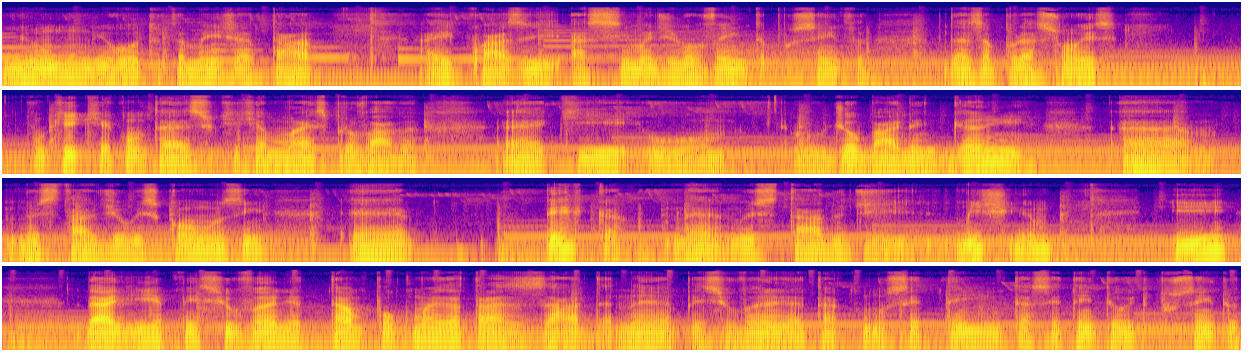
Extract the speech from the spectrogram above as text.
em um e outro também já está aí quase acima de 90% das apurações. O que que acontece? O que, que é mais provável? É que o, o Joe Biden ganhe uh, no estado de Wisconsin é, perca né, no estado de Michigan. E daí a Pensilvânia está um pouco mais atrasada, né? A Pensilvânia está com 70, 78%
